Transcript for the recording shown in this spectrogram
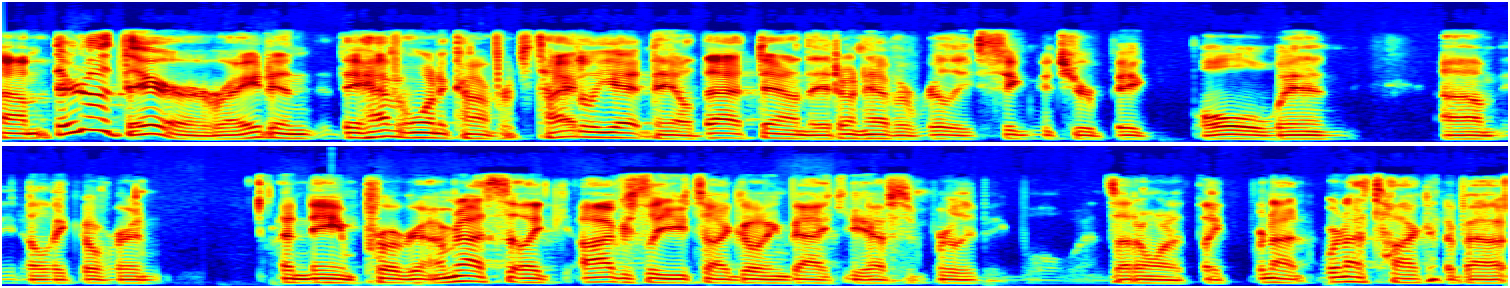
Um, they're not there, right? And they haven't won a conference title yet. Nailed that down. They don't have a really signature big bowl win, um, you know, like over in a name program. I'm not so like obviously Utah going back, you have some really big bowl wins. I don't want to like we're not we're not talking about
